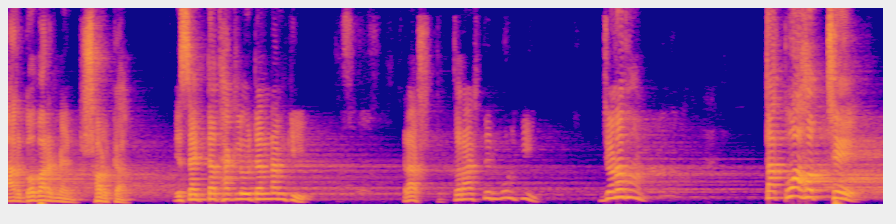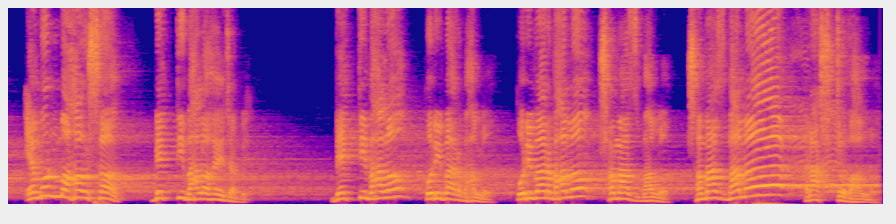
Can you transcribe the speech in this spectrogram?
আর গভর্নমেন্ট সরকার। এ চারটা থাকলে ওইটার নাম কি? রাষ্ট্র। তো রাষ্ট্রের মূল কি? জনগণ। তাকুয়া হচ্ছে এমন মহাঔষধ ব্যক্তি ভালো হয়ে যাবে। ব্যক্তি ভালো, পরিবার ভালো। পরিবার ভালো, সমাজ ভালো। সমাজ ভালো, রাষ্ট্র ভালো।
